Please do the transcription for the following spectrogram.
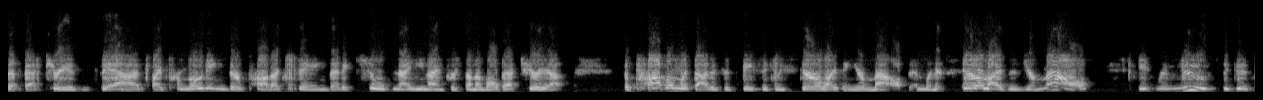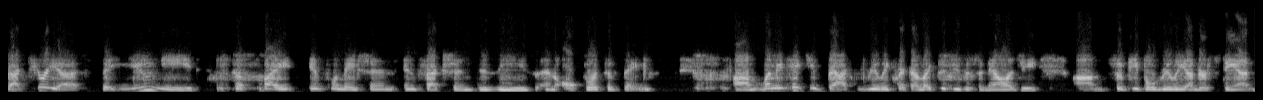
that bacteria is bad by promoting their products saying that it kills 99% of all bacteria. The problem with that is it's basically sterilizing your mouth. And when it sterilizes your mouth, it removes the good bacteria that you need to fight inflammation, infection, disease, and all sorts of things. Um, let me take you back really quick. I like to do this analogy um, so people really understand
